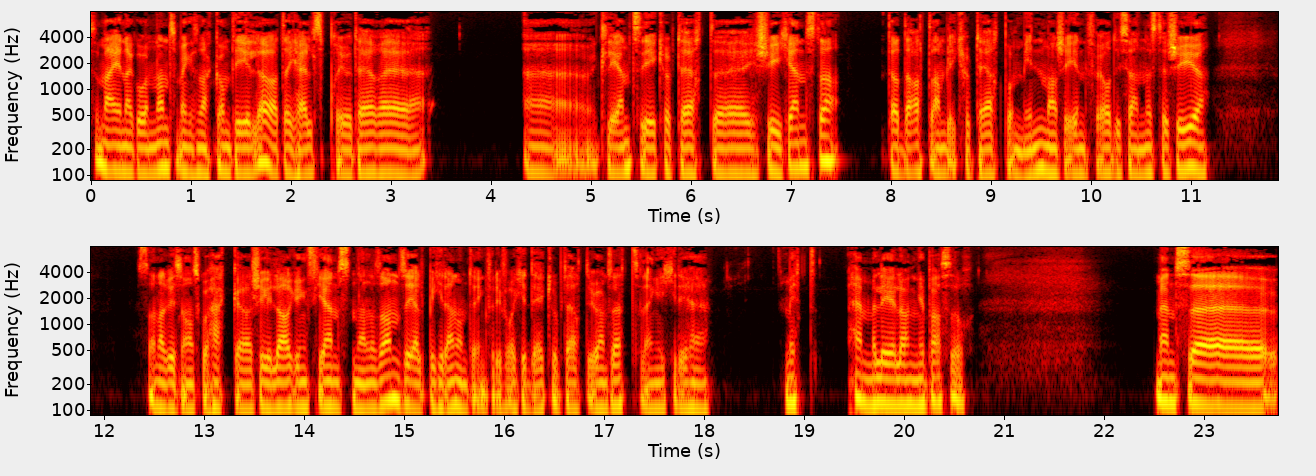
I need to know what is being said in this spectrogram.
som er en av grunnene som jeg snakka om tidligere, at jeg helst prioriterer uh, klientside krypterte skytjenester, der dataen blir kryptert på min maskin før de sendes til skyet. Sånn at hvis noen skulle hacke skylagringstjenesten eller sånn, så hjelper ikke det noen ting, for de får ikke dekryptert uansett, så lenge ikke de har mitt hemmelige, lange passord. Mens eh,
